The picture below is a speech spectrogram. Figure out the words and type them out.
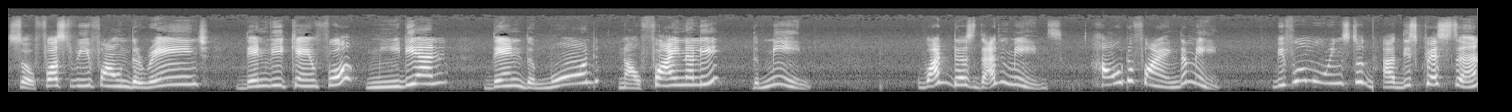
So, first we found the range, then we came for median, then the mode, now finally the mean. What does that means? How to find the mean? Before moving to uh, this question,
